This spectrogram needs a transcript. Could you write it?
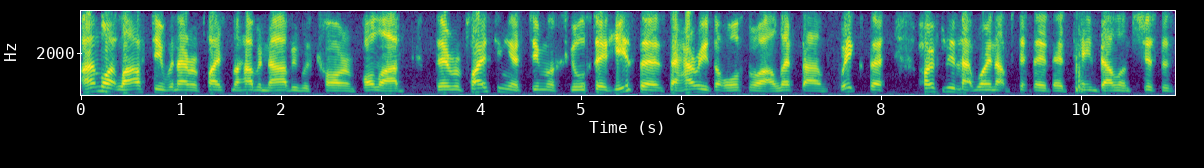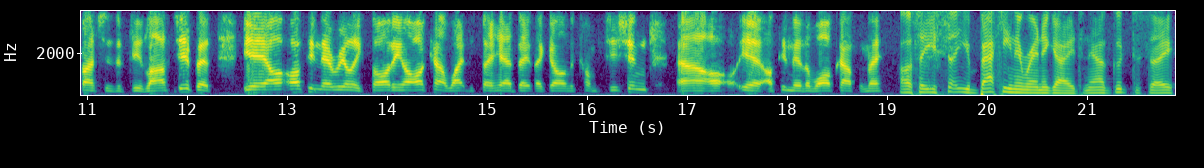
unlike last year when they replaced Mohammad Nabi with Kieron Pollard, they're replacing a similar skill set here. So, so Harry's also a left arm quick. So hopefully that won't upset their, their team balance just as much as it did last year. But yeah, I, I think they're really exciting. I can't wait to see how deep they go in the competition. Uh, yeah, I think they're the wild card for me. Oh, so you say you're backing the Renegades now. Good to see.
